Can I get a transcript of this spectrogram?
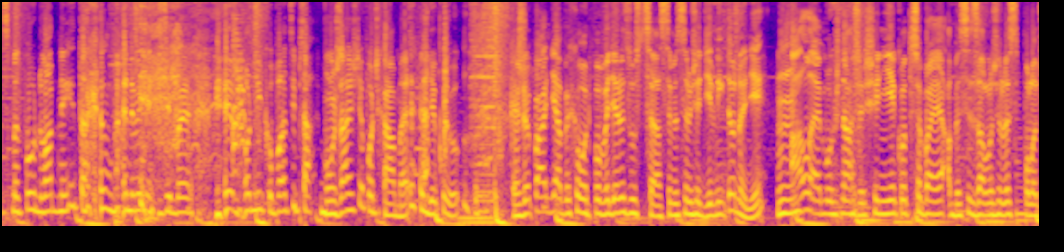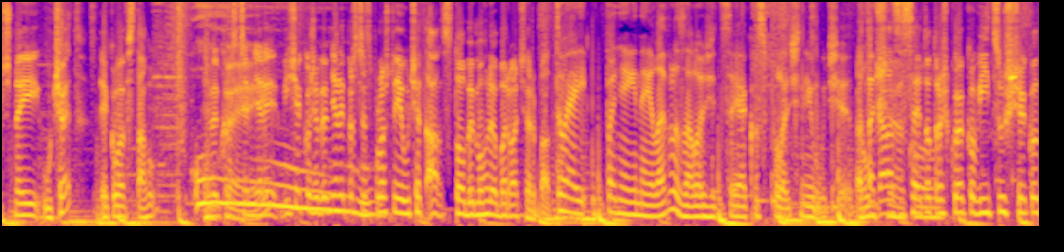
jsme spolu dva dny, tak úplně nevím, jestli by je vhodný kupovat si psa. Možná ještě počkáme, děkuju. Každopádně, abychom odpověděli Zuzce, já si myslím, že divný to není, hmm. ale možná řešení jako třeba je, aby si založili společný účet, jako ve vztahu. Že by prostě měli, víš, jako že by měli prostě společný účet a z toho by mohli oba dva čerpat. To je úplně jiný level založit si jako společný účet. A tak ale je zase je jako- to trošku jako víc už jako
